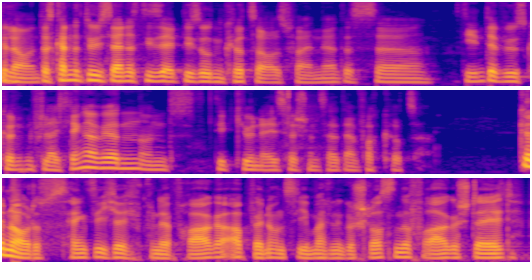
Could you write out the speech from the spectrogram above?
genau. Und das kann natürlich sein, dass diese Episoden kürzer ausfallen. Ne? Das, äh, die Interviews könnten vielleicht länger werden und die QA-Sessions halt einfach kürzer. Genau, das hängt sicher von der Frage ab. Wenn uns jemand eine geschlossene Frage stellt,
